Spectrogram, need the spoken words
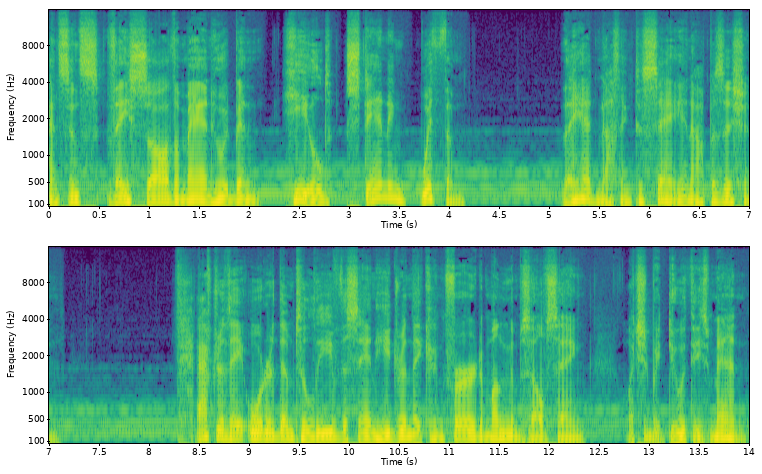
And since they saw the man who had been healed standing with them, they had nothing to say in opposition. After they ordered them to leave the Sanhedrin, they conferred among themselves, saying, What should we do with these men?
